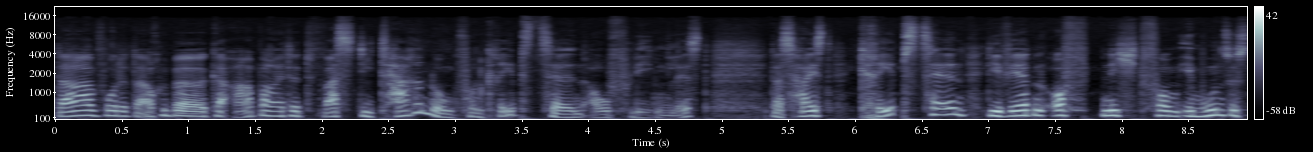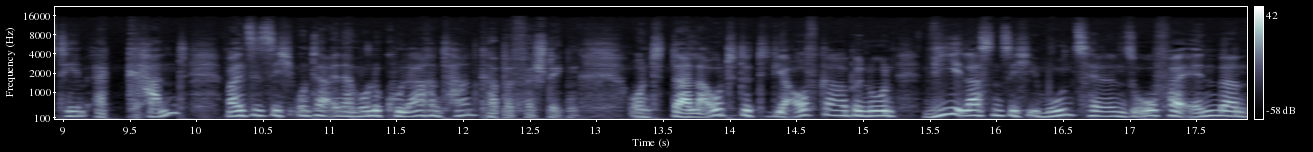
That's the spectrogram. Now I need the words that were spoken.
da wurde darüber gearbeitet, was die Tarnung von Krebszellen auffliegen lässt. Das heißt, Krebszellen, die werden oft nicht vom Immunsystem erkannt, weil sie sich unter einer molekularen Tarnkappe verstecken. Und da lautete die Aufgabe nun, wie lassen sich Immunzellen so verändern,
